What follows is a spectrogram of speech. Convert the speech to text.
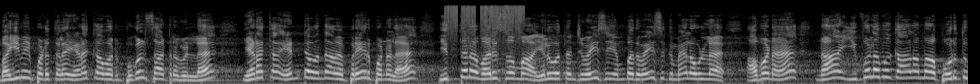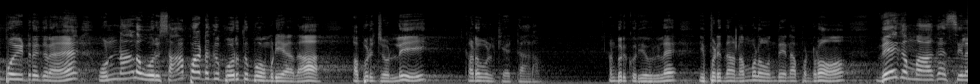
மகிமைப்படுத்தலை. எனக்கு அவன் புகழ் சாற்றவில்லை. எனக்கு என்கிட்ட வந்து அவன் ப்ரேயர் பண்ணலை. இத்தனை வருஷமா எழுபத்தஞ்சு வயசு எண்பது வயசுக்கு மேலே உள்ள அவனை நான் இவ்வளவு காலமாக பொறுத்து போயிட்டு இருக்கிறேன். ஒரு சாப்பாட்டுக்கு பொறுத்து போக முடியாதா? அப்படின்னு சொல்லி கடவுள் கேட்டாராம். அன்பிற்குரியவர்களே இப்படி தான் நம்மளும் வந்து என்ன பண்றோம்? வேகமாக சில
